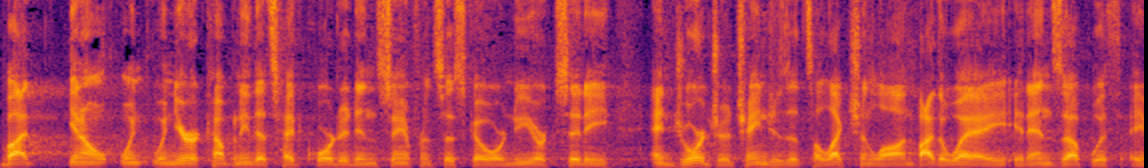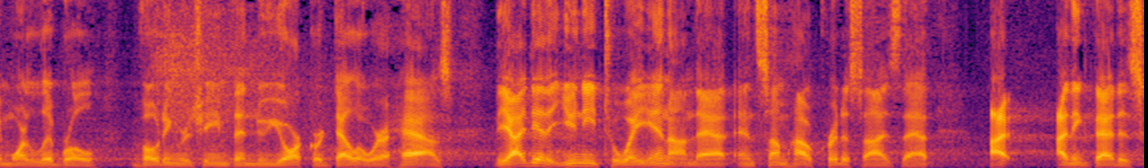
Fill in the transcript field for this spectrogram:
But, you know, when, when you're a company that's headquartered in San Francisco or New York City and Georgia changes its election law, and by the way, it ends up with a more liberal voting regime than New York or Delaware has, the idea that you need to weigh in on that and somehow criticize that, I, I think that is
